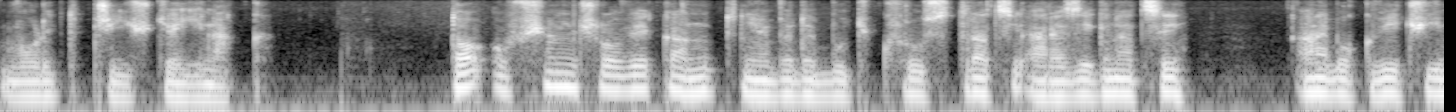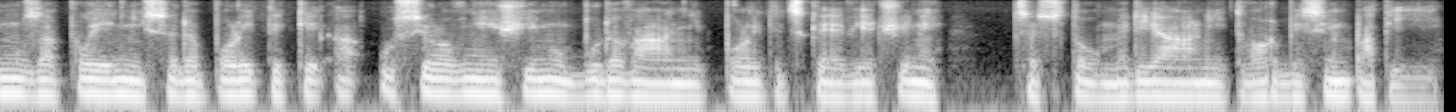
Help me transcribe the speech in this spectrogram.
volit příště jinak. To ovšem člověka nutně vede buď k frustraci a rezignaci, anebo k většímu zapojení se do politiky a usilovnějšímu budování politické většiny cestou mediální tvorby sympatií.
